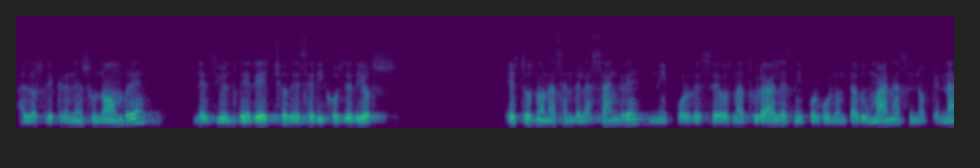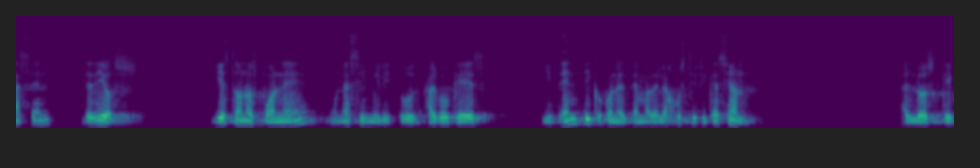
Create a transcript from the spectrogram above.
a los que creen en su nombre, les dio el derecho de ser hijos de Dios estos no nacen de la sangre, ni por deseos naturales, ni por voluntad humana, sino que nacen de Dios. Y esto nos pone una similitud, algo que es idéntico con el tema de la justificación. A los que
